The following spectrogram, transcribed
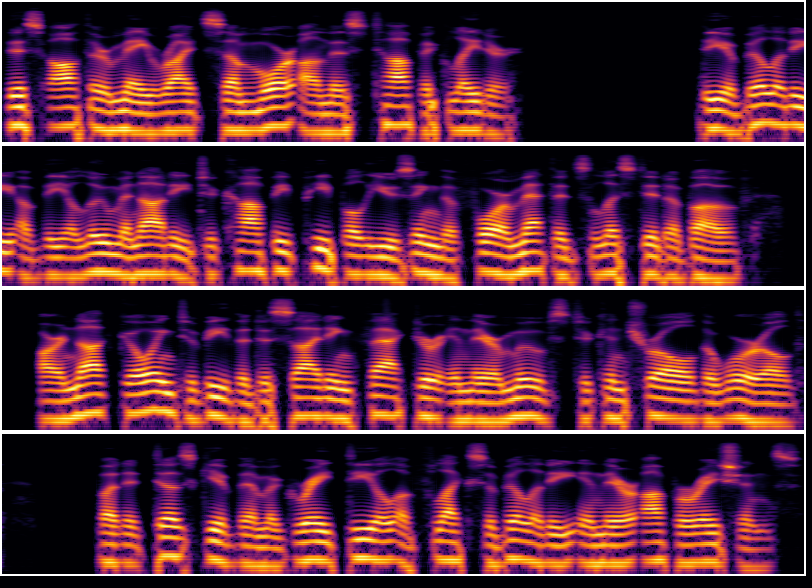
this author may write some more on this topic later. The ability of the Illuminati to copy people using the four methods listed above, are not going to be the deciding factor in their moves to control the world, but it does give them a great deal of flexibility in their operations.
